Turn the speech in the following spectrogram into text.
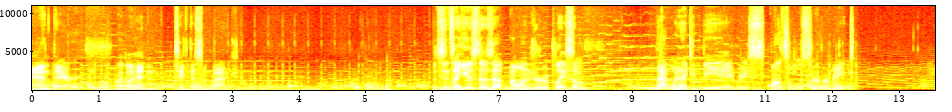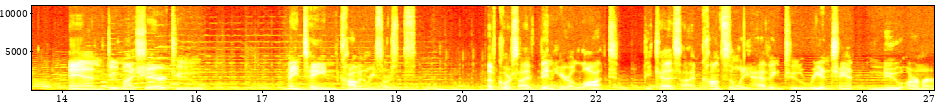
and there. I'll go ahead and take this one back. But since I used those up, I wanted to replace them. That way I can be a responsible server mate and do my share to maintain common resources. Of course, I've been here a lot because I'm constantly having to re-enchant new armor.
